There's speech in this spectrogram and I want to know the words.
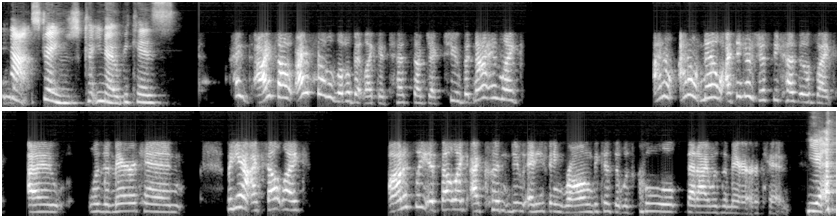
find that strange you know because I, I felt I felt a little bit like a test subject too, but not in like I don't I don't know. I think it was just because it was like I was American. But yeah, I felt like honestly, it felt like I couldn't do anything wrong because it was cool that I was American. Yeah.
